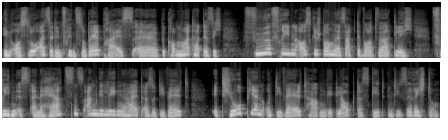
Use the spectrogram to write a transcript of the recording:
in Oslo, als er den Friedensnobelpreis äh, bekommen hat, hat er sich für Frieden ausgesprochen. Er sagte wortwörtlich, Frieden ist eine Herzensangelegenheit, also die Welt, Äthiopien und die Welt haben geglaubt, das geht in diese Richtung.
